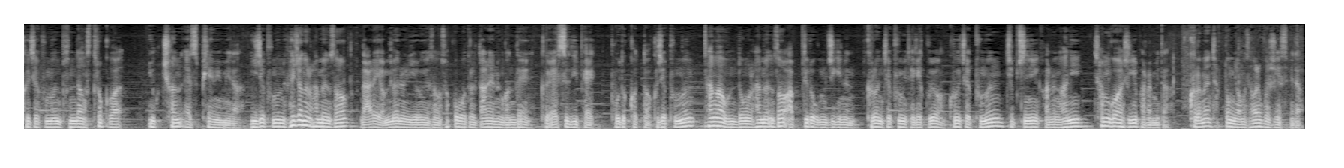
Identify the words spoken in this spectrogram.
그 제품은 분당 스트로크가 6000 SPM입니다. 이 제품은 회전을 하면서 날의 옆면을 이용해서 석고보드를 따내는 건데 그 SD100 보드커터 그 제품은 상하 운동을 하면서 앞뒤로 움직이는 그런 제품이 되겠고요. 그 제품은 집진이 가능하니 참고하시기 바랍니다. 그러면 작동 영상을 보시겠습니다.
